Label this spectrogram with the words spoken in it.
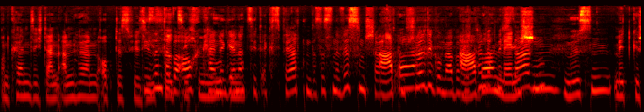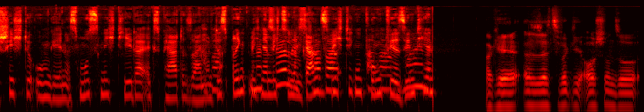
und können sich dann anhören, ob das für die sie 40 Minuten... Die sind aber auch Minuten keine Genozid-Experten. Das ist eine Wissenschaft. Aber, Entschuldigung, aber wir aber können doch nicht Menschen sagen, müssen mit Geschichte umgehen. Es muss nicht jeder Experte sein. Und das bringt mich nämlich zu einem ganz aber, wichtigen Punkt. Wir sind hier... Okay, also jetzt wirklich auch schon so...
